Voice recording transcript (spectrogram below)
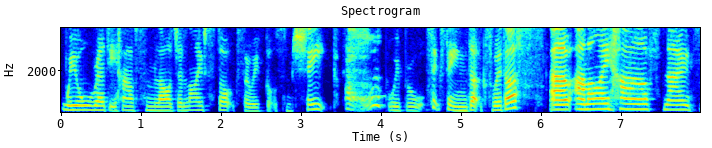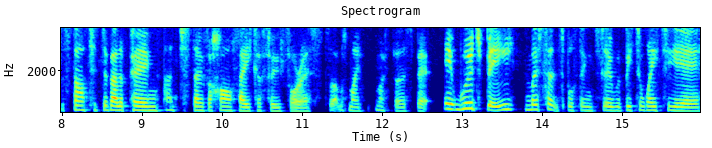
We already have some larger livestock. So we've got some sheep. Aww. We brought 16 ducks with us. Um, and I have now started developing just over half acre food forest. So that was my, my first bit it would be the most sensible thing to do would be to wait a year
